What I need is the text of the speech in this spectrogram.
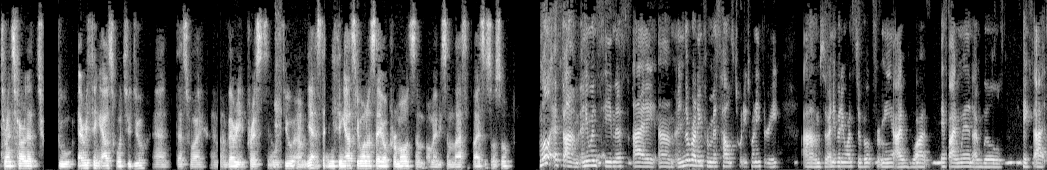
transfer that to to everything else what you do and that's why i'm, I'm very impressed with you um, yeah is there anything else you want to say or promote some or maybe some last advices also well, if um, anyone's seen this, I um, am in the running for Miss Health 2023. Um, so anybody wants to vote for me, I want. If I win, I will take that,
